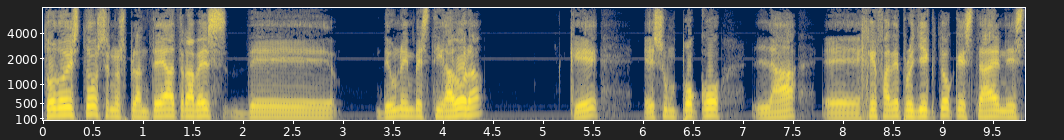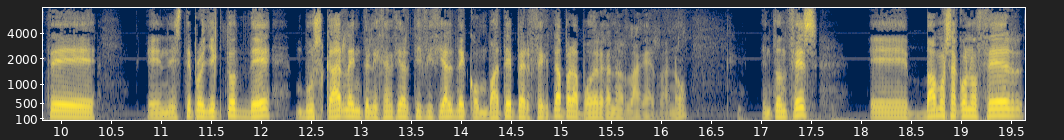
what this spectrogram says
todo esto se nos plantea a través de, de una investigadora que es un poco la eh, jefa de proyecto que está en este en este proyecto de buscar la inteligencia artificial de combate perfecta para poder ganar la guerra, ¿no? Entonces, eh, vamos a conocer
